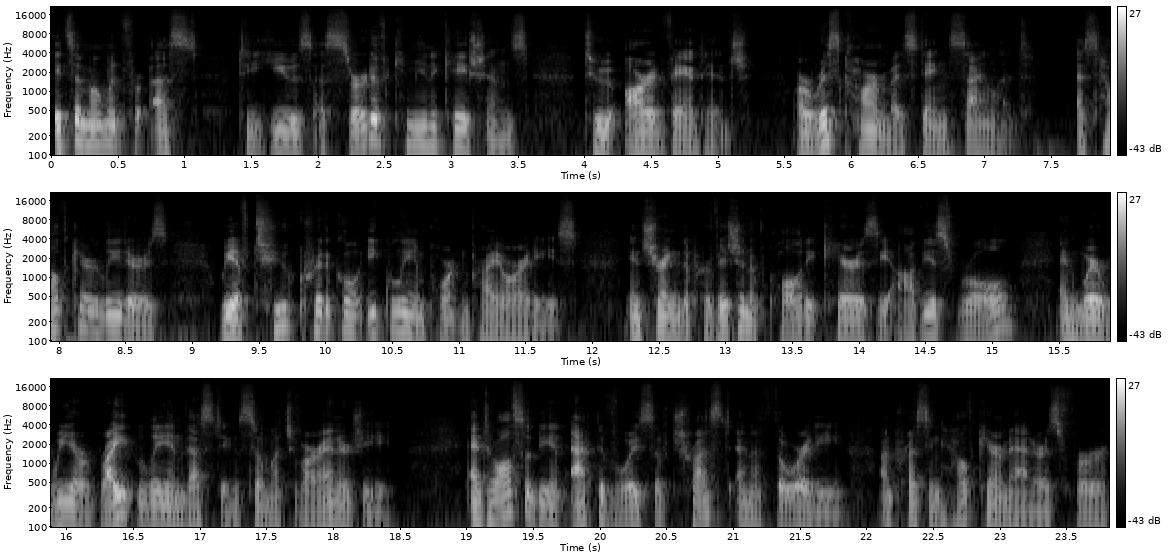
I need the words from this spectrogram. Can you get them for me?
It's a moment for us to use assertive communications to our advantage or risk harm by staying silent. As healthcare leaders, we have two critical, equally important priorities ensuring the provision of quality care is the obvious role and where we are rightly investing so much of our energy, and to also be an active voice of trust and authority on pressing healthcare matters for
